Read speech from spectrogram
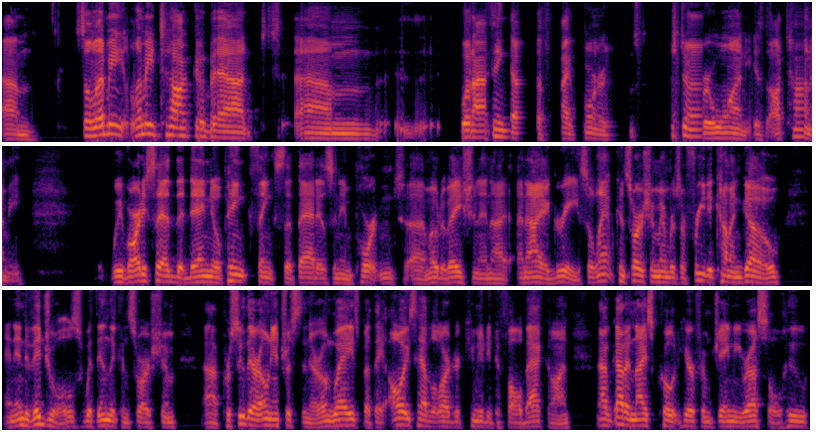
Um, so let me let me talk about um, what I think of the five corners. Number one is autonomy we've already said that Daniel Pink thinks that that is an important uh, motivation, and I, and I agree. So LAMP consortium members are free to come and go, and individuals within the consortium uh, pursue their own interests in their own ways, but they always have the larger community to fall back on. And I've got a nice quote here from Jamie Russell, who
